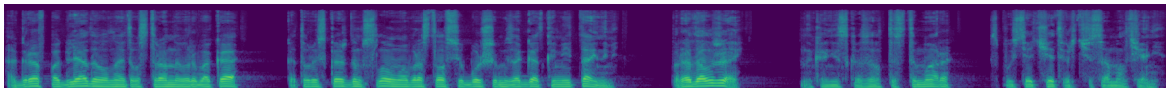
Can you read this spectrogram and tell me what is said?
а граф поглядывал на этого странного рыбака, который с каждым словом обрастал все большими загадками и тайнами. «Продолжай», — наконец сказал Тестемара спустя четверть часа молчания.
